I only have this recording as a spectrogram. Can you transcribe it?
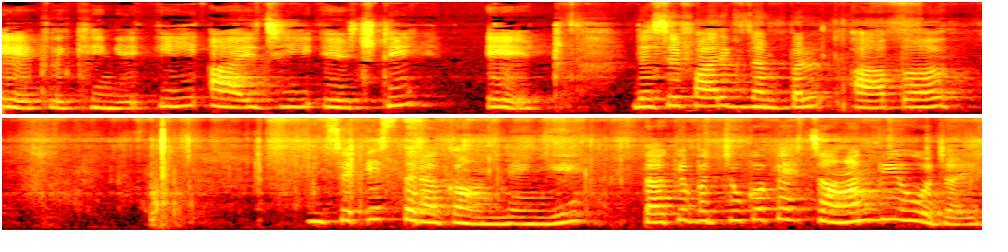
एट लिखेंगे। E I G H T eight जैसे फॉर एग्ज़ाम्पल आप उनसे इस तरह काम लेंगे ताकि बच्चों को पहचान भी हो जाए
